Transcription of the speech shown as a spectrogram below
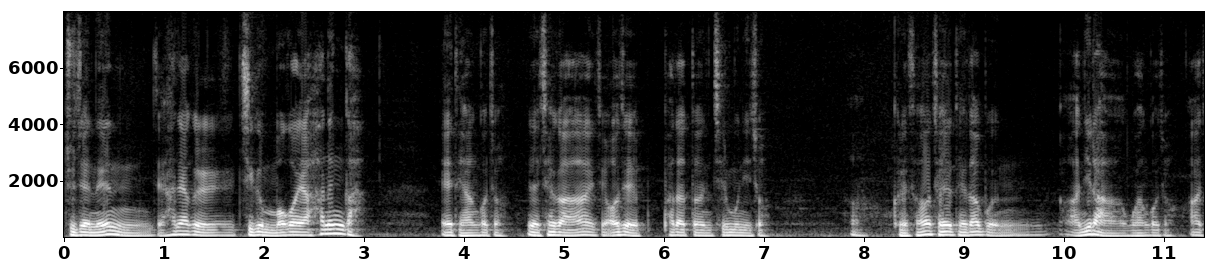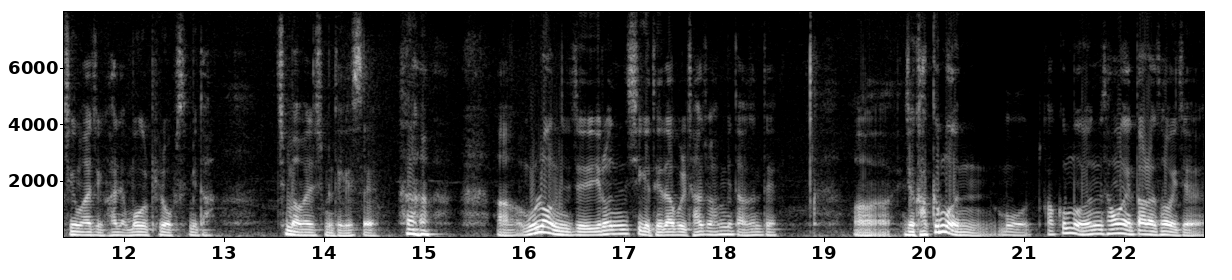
주제는 이제 한약을 지금 먹어야 하는가에 대한 거죠. 이제 제가 이제 어제 받았던 질문이죠. 어, 그래서 제 대답은 아니라고 한 거죠. 아, 지금 아직 한약 먹을 필요 없습니다. 침만 맞으시면 되겠어요. 아, 물론 이제 이런 식의 대답을 자주 합니다. 근데 어, 이제 가끔은 뭐 가끔은 상황에 따라서 이제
